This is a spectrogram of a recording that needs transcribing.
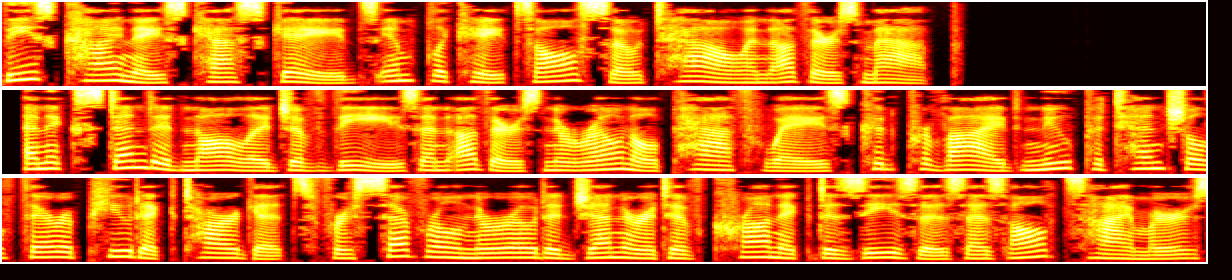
These kinase cascades implicates also tau and others MAP. An extended knowledge of these and others neuronal pathways could provide new potential therapeutic targets for several neurodegenerative chronic diseases as Alzheimer's,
